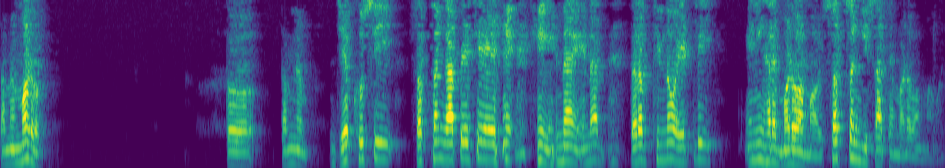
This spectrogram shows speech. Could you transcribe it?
તમે મળો. તો તમને જે ખુશી સત્સંગ આપે છે, એના એના તરફથી ન એટલી એની હારે મળવામાં આવે સત્સંગી સાથે મળવામાં આવે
